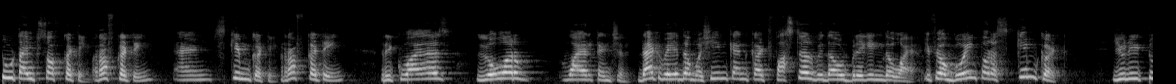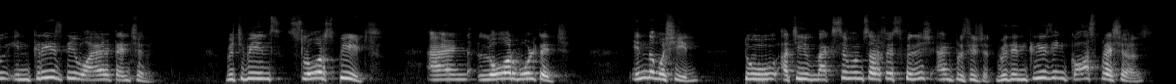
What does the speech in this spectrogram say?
two types of cutting, rough cutting and skim cutting. Rough cutting requires lower wire tension. That way the machine can cut faster without breaking the wire. If you're going for a skim cut, you need to increase the wire tension, which means slower speeds and lower voltage in the machine to achieve maximum surface finish and precision. With increasing cost pressures,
